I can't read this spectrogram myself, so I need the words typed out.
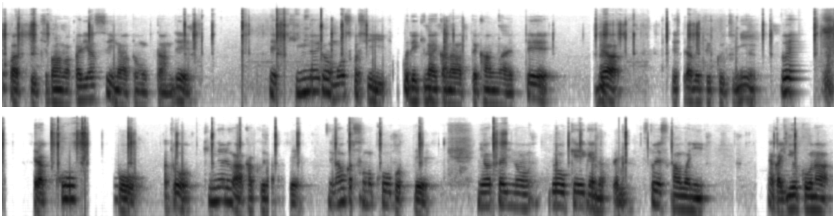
とかって一番分かりやすいなと思ったんで、で君の色をもう少し低くできないかなって考えて、じゃあ、で調べていくうちに、どうやら酵母、あと、君の色が赤くなって、でなおかつその酵母って、鶏の疲労軽減だったり、ストレス緩和になんか有効な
